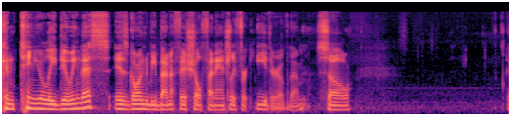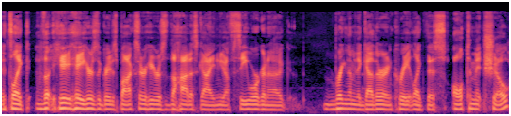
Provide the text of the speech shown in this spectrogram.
continually doing this is going to be beneficial financially for either of them. So. It's like the hey, hey, here's the greatest boxer, here's the hottest guy in UFC. We're gonna bring them together and create like this ultimate show.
